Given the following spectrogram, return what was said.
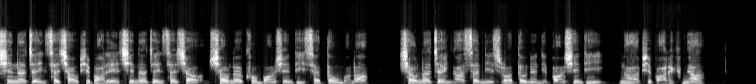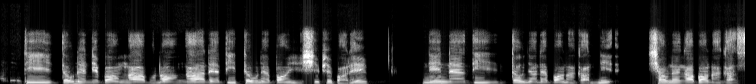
ရှင်းတဲ့ကြိမ်16ဖြစ်ပါတယ်ရှင်းတဲ့ကြိမ်16ရှောင်းတဲ့ခွန်ပေါင်းရှင်းဒီ73ပေါ့နော်ရှောင်းတဲ့ကြိမ်50နှစ်ဆိုတော့3နဲ့2ပေါင်းရှင်းဒီ9ဖြစ်ပါတယ်ခင်ဗျာဒီ3နဲ့2ပေါင်း5ပေါ့နော်5နဲ့ဒီ3နဲ့ပေါင်းရင်10ဖြစ်ပါတယ် နင်းနဲ့ဒီ3ညနဲ့ပေါင်းတာက2ရှောင်းနဲ့5ပေါင်းတာက7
